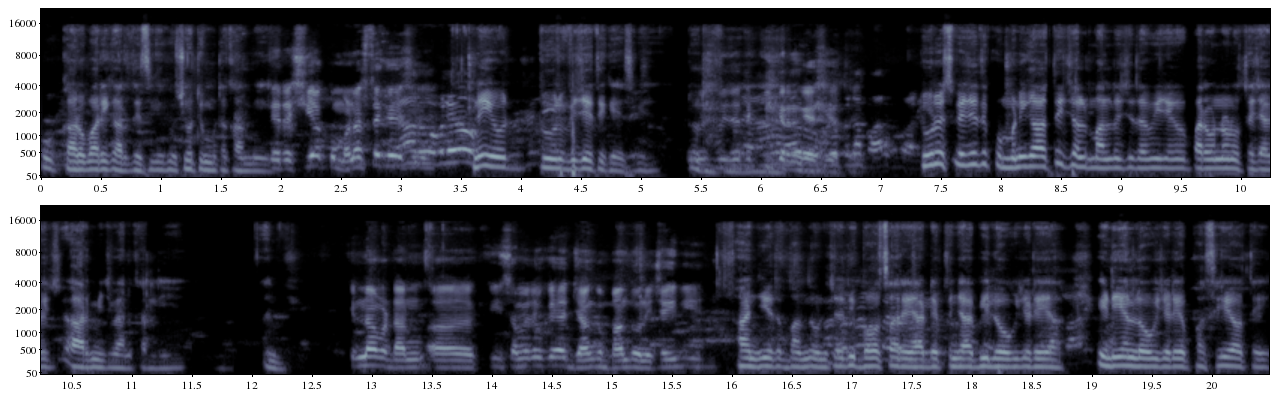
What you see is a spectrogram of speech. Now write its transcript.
ਉਹ ਕਾਰੋਬਾਰੀ ਕਰਦੇ ਸੀਗੇ ਕੋਈ ਛੋਟੀ ਮੋਟਾ ਕੰਮ ਹੀ। ਤੇ ਰਸ਼ੀਆ ਘੁੰਮਣ ਵਾਸਤੇ ਗਏ ਸੀ? ਨਹੀਂ ਉਹ ਟੂਰ ਵਿਜੇ ਤੇ ਗਏ ਸੀਗੇ। ਟੂਰਿਸਟ ਵੀਜ਼ਾ ਤੇ ਕੀ ਕਰਨ ਗਏ ਸੀ ਉੱਥੇ? ਟੂਰਿਸਟ ਵਿਜੇ ਤੇ ਘੁੰਮਣ ਵਾਸਤੇ ਚਲ ਮੰਨ ਲਓ ਜਿੱਦਾਂ ਵੀ ਜੇ ਪਰ ਉਹਨਾਂ ਨੂੰ ਉੱਥੇ ਜਾ ਕੇ ਆਰਮੀ ਜੁਆਇਨ ਕਰ ਲਈ ਹਾਂਜੀ। ਕਿੰਨਾ ਵੱਡਾ ਅਹ, ਕੀ ਸਮਝੋ ਕਿ ਇਹ ਜੰਗ ਬੰਦ ਹੋਣੀ ਚਾਹੀਦੀ ਹੈ? ਹਾਂਜੀ ਇਹ ਤਾਂ ਬੰਦ ਹੋਣੀ ਚਾਹੀਦੀ। ਬਹੁਤ ਸਾਰੇ ਸਾਡੇ ਪੰਜਾਬੀ ਲੋਕ ਜਿਹੜੇ ਆ ਇੰਡੀਅਨ ਲੋਕ ਜਿਹੜੇ ਫਸੇ ਆ ਉੱਥੇ।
